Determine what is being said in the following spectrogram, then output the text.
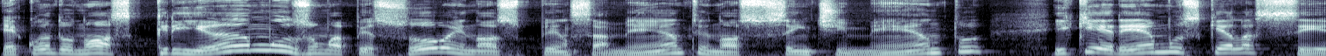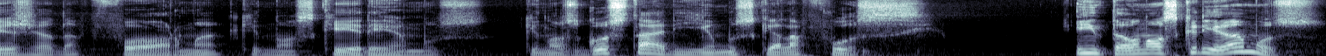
é quando nós criamos uma pessoa em nosso pensamento, em nosso sentimento e queremos que ela seja da forma que nós queremos, que nós gostaríamos que ela fosse. Então nós criamos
